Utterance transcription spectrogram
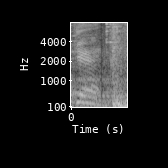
again!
